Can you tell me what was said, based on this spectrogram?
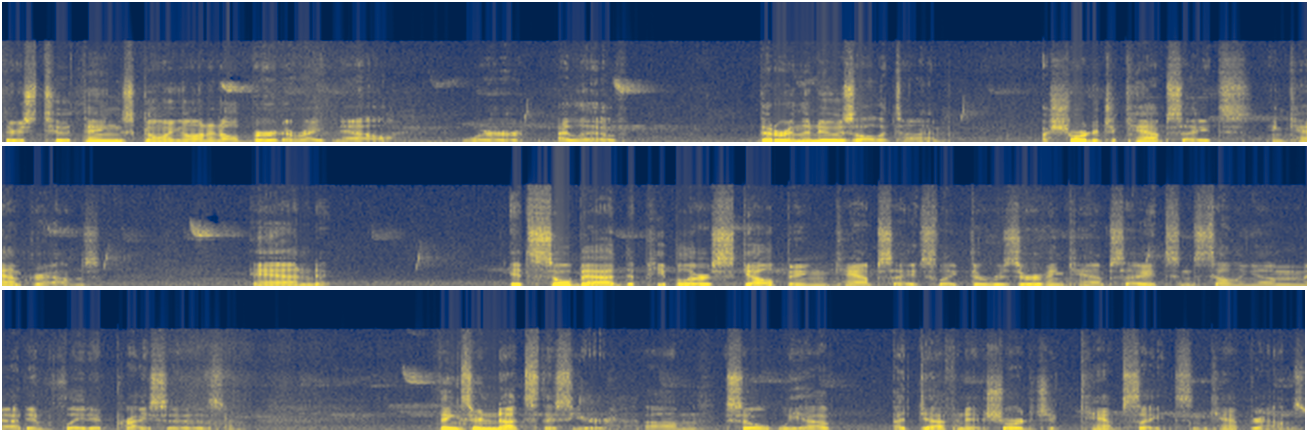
there's two things going on in Alberta right now, where I live, that are in the news all the time. A shortage of campsites and campgrounds, and it's so bad that people are scalping campsites, like they're reserving campsites and selling them at inflated prices. And things are nuts this year. Um, so we have a definite shortage of campsites and campgrounds.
